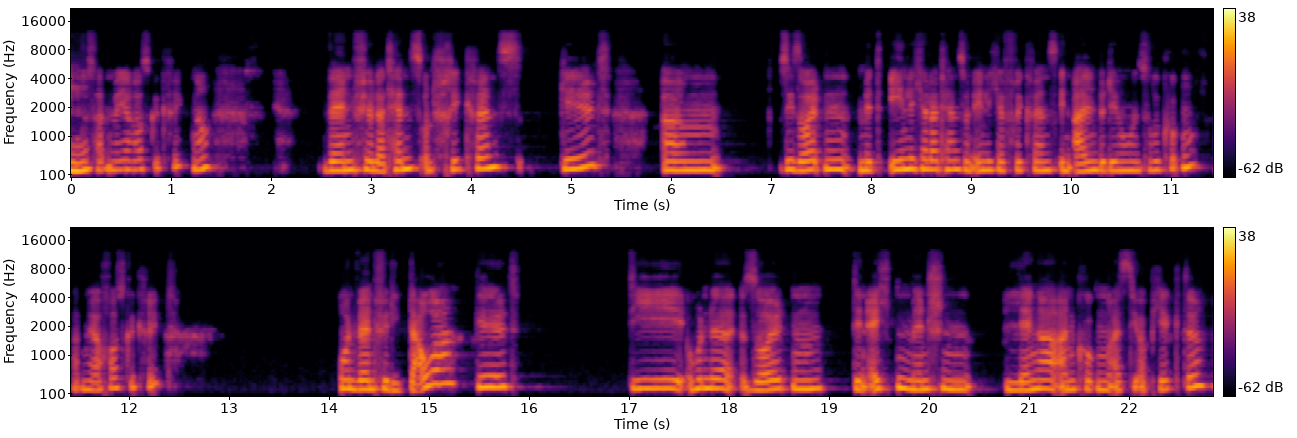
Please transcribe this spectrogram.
Mhm. Das hatten wir ja rausgekriegt. Ne? Wenn für Latenz und Frequenz gilt, ähm, Sie sollten mit ähnlicher Latenz und ähnlicher Frequenz in allen Bedingungen zurückgucken. Hatten wir auch rausgekriegt. Und wenn für die Dauer gilt, die Hunde sollten den echten Menschen länger angucken als die Objekte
